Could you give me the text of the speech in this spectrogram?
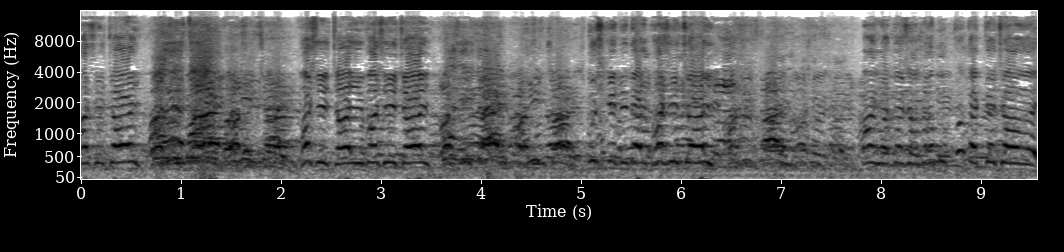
ফাঁসি চাই ফাঁসি চাই ফাঁসি চাই। দুষ্কৃতীদের ফাঁসি চাই। বাংলাদেশ আমরা মুক্ত থাকতে চাই।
